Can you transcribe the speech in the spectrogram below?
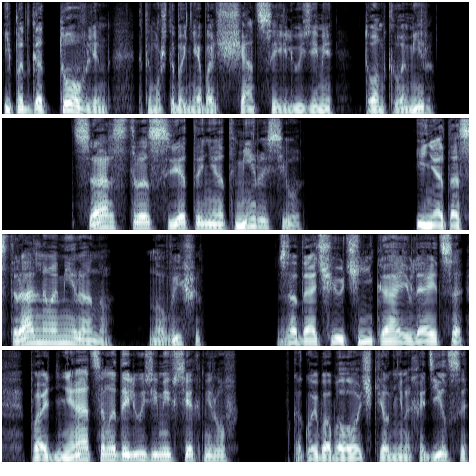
и подготовлен к тому, чтобы не обольщаться иллюзиями тонкого мира. Царство света не от мира сего, и не от астрального мира оно, но выше. Задачей ученика является подняться над иллюзиями всех миров, какой бы оболочке он ни находился,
